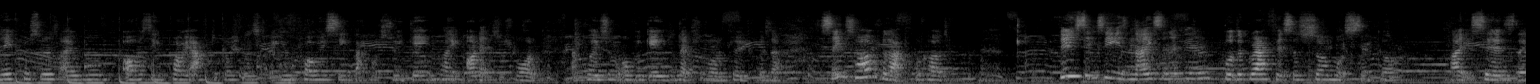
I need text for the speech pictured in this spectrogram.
near Christmas, I will obviously probably after Christmas, you'll probably see Ops 3 gameplay on Xbox One and play some other games on Xbox One too because uh, it's hard for that because 360 is nice and everything, but the graphics are so much sicker. Like seriously,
